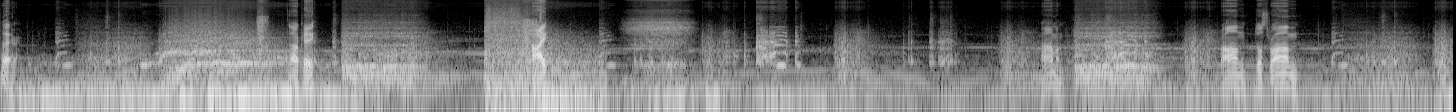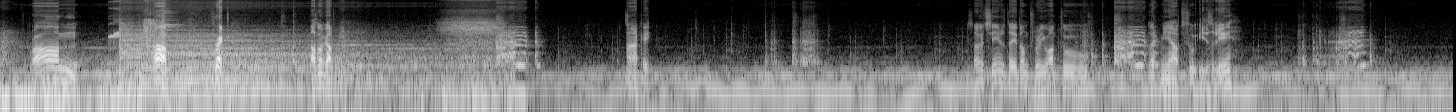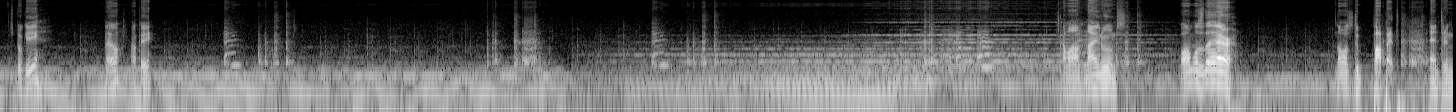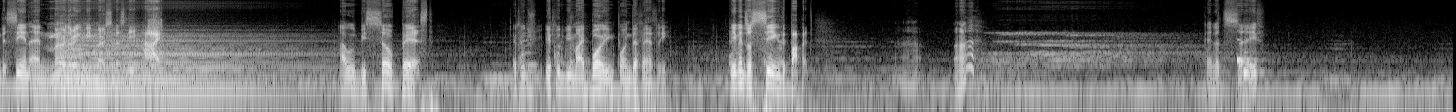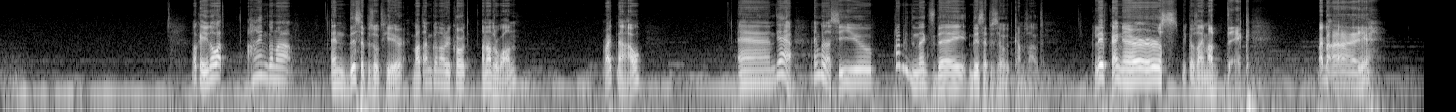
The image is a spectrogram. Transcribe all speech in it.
Unfair. Okay. Hi. Come on. Run, just run. Run! Oh! Frick! That one got me. Ah, okay. So it seems they don't really want to let me out too easily. Spooky? No? Okay. Come on, nine rooms. Almost there! Now it's the puppet entering the scene and murdering me mercilessly. Hi. I would be so pissed. It would it would be my boiling point definitely. Even just seeing the puppet. Uh, huh? Okay, let's save. Okay, you know what? I'm gonna end this episode here, but I'm gonna record another one right now. And yeah, I'm gonna see you probably the next day this episode comes out. Cliffhangers! Because I'm a dick. Bye bye!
